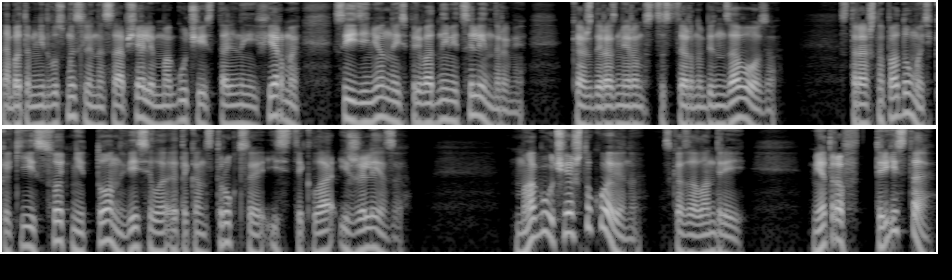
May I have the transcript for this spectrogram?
Об этом недвусмысленно сообщали могучие стальные фермы, соединенные с приводными цилиндрами, каждый размером с цистерну бензовоза. Страшно подумать, какие сотни тонн весила эта конструкция из стекла и железа. «Могучая штуковина», — сказал Андрей. «Метров триста?»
